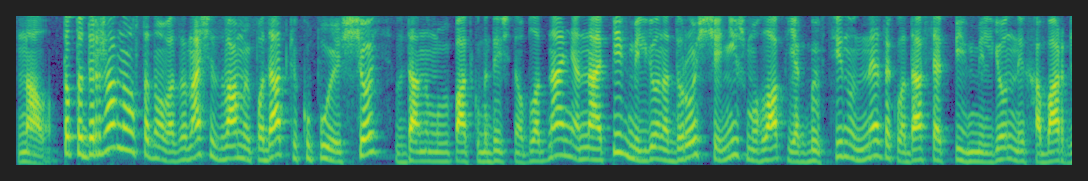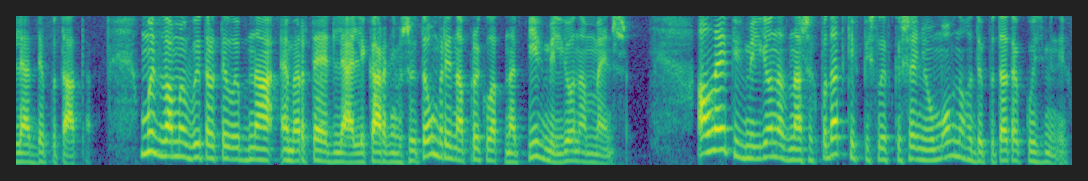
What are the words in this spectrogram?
налом. Тобто державна установа за наші з вами податки купує щось, в даному випадку медичне обладнання, на півмільйона дорожче, ніж могла б, якби в ціну не закладався півмільйонний хабар для депутата. Ми з вами витратили б на МРТ для лікарні в Житомирі, наприклад, на півмільйона менше. Але півмільйона з наших податків пішли в кишеню умовного депутата Кузьміних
